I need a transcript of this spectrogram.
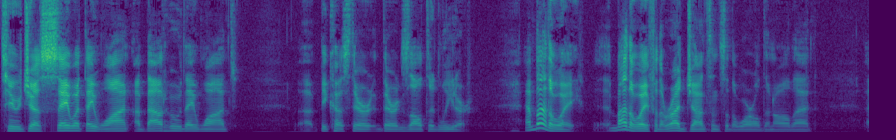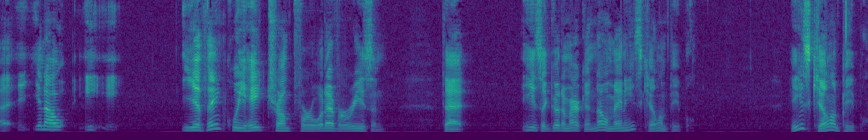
to just say what they want about who they want uh, because they're their exalted leader. And by the way, by the way, for the Rod Johnsons of the world and all that, uh, you know, you think we hate Trump for whatever reason, that he's a good American. No, man, he's killing people. He's killing people.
